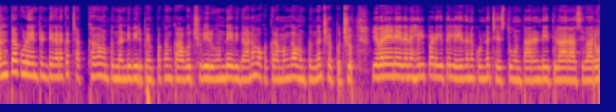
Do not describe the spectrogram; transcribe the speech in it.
అంతా కూడా ఏంటంటే కనుక చక్కగా ఉంటుందండి వీరి పెంపకం కావచ్చు వీరు ఉండే విధానం ఒక క్రమంగా ఉంటుందని చెప్పొచ్చు. ఎవరైనా ఏదైనా హెల్ప్ అడిగితే లేదనకుండా చేస్తూ ఉంటారండి తులారాశి వారు.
